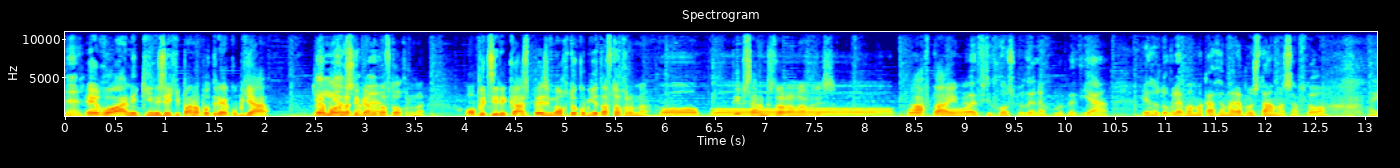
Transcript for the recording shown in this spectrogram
Ναι. Εγώ, αν η κίνηση έχει πάνω από τρία κουμπιά, δεν μπορώ να την Τελειώσαμε. κάνω ταυτόχρονα. Ο πιτσιρικάς παίζει με 8 κουμπιά ταυτόχρονα. Πω, πω. Τι ψάχνεις τώρα να βρεις; Πω, Αυτά πω. είναι. Ευτυχώς που δεν έχουμε παιδιά, γιατί θα το βλέπαμε κάθε μέρα μπροστά μας αυτό. Ε,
